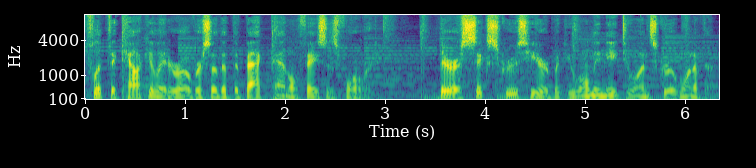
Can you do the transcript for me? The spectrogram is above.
Flip the calculator over so that the back panel faces forward. There are six screws here but you only need to unscrew one of them.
